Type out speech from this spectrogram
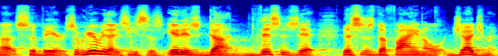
uh, severe. So here it is. He says, It is done. This is it. This is the final judgment.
